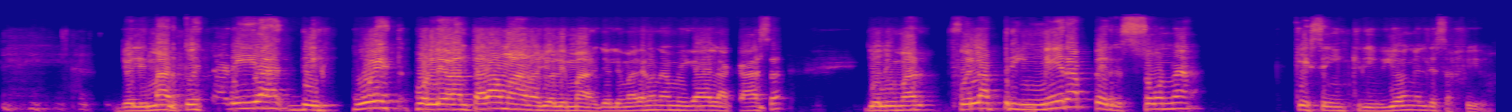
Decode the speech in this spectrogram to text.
Yolimar, ¿tú estarías dispuesta por levantar la mano, Yolimar? Yolimar es una amiga de la casa. Yolimar fue la primera persona que se inscribió en el desafío.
